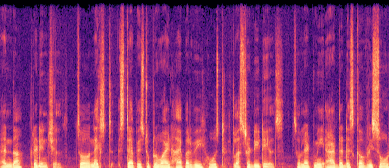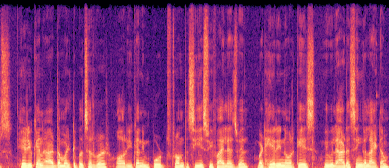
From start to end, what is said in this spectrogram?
and the credentials. So next step is to provide Hyper-V host cluster details. so let me add the discovery source here you can add the multiple server or you can import from the csv file as well but here in our case we will add a single item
